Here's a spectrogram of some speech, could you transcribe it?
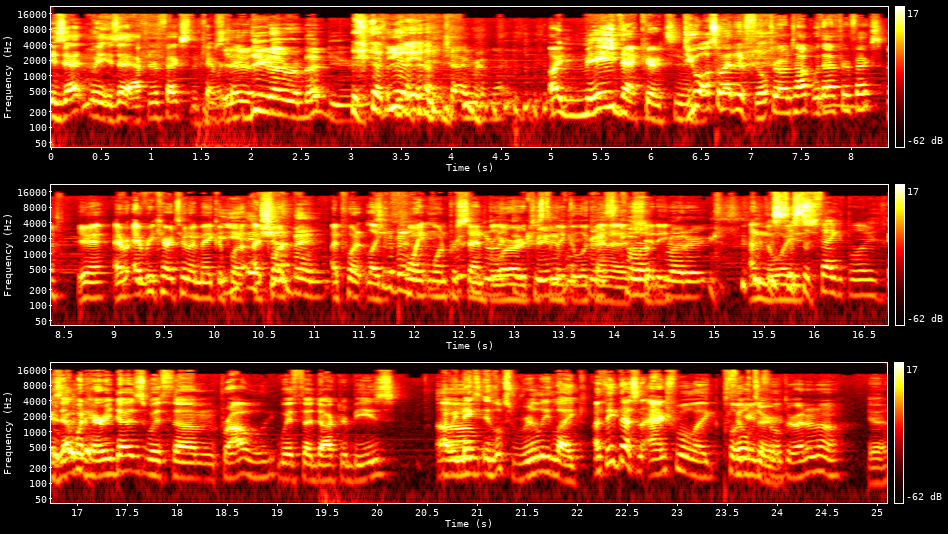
Is that wait? Is that After Effects? The camera shake? Dude, I remember you. yeah, yeah. I made that cartoon. Do you also added a filter on top with After Effects? Yeah. Every, every cartoon I make, I put It I should have put been. I put like should 0.1 percent blur just to make it look kind of shitty Writer. and It's noise. just a faggot boy. Is that what Harry does with um Probably. with uh, Doctor Bees? How he Um, makes it looks really like I think that's an actual like plug-in Filter. filter. I don't know. yeah.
